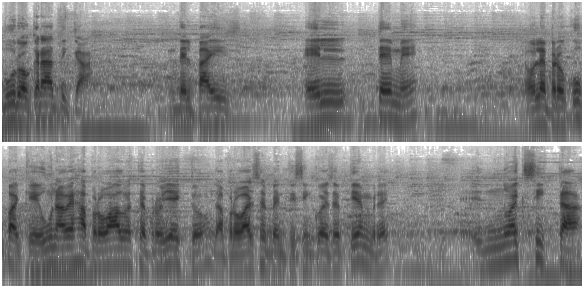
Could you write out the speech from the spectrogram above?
burocrática del país. Él teme o le preocupa que una vez aprobado este proyecto, de aprobarse el 25 de septiembre, no exista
